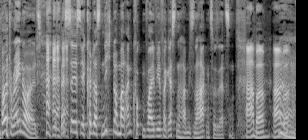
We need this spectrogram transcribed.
Turt Reynolds. Das Beste ist, ihr könnt das nicht nochmal angucken, weil wir vergessen haben, diesen Haken zu setzen. Aber, aber, ah.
